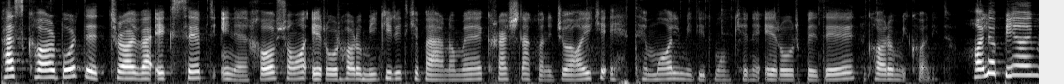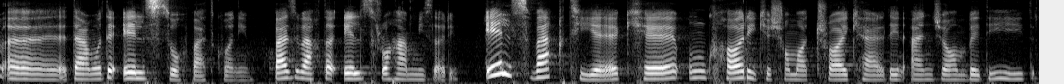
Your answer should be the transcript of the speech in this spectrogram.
پس کاربرد try و except اینه. خب شما error ها رو می‌گیرید که برنامه crash نکنید جاهایی که احتمال می‌دید ممکنه error بده کار رو می‌کنید. حالا بیایم در مورد else صحبت کنیم. بعضی وقتا else رو هم می‌ذاریم. else وقتیه که اون کاری که شما try کردین انجام بدید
